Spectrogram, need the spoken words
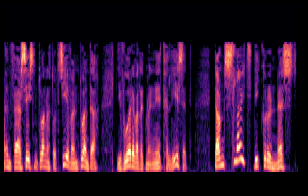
in vers 26 tot 27, die woorde wat ek nou net gelees het, dan sluit die kronikus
